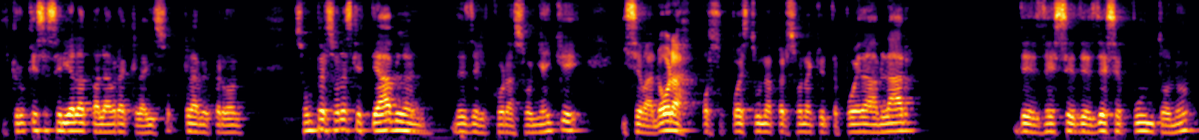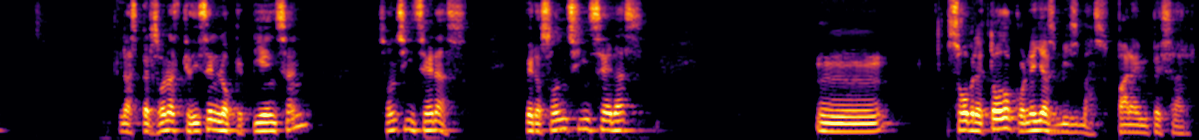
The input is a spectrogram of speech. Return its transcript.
Y creo que esa sería la palabra clave, clave perdón. Son personas que te hablan desde el corazón y hay que, y se valora, por supuesto, una persona que te pueda hablar desde ese, desde ese punto, ¿no? Las personas que dicen lo que piensan son sinceras, pero son sinceras Mm, sobre todo con ellas mismas, para empezar.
